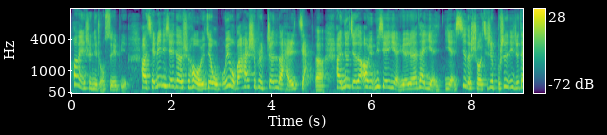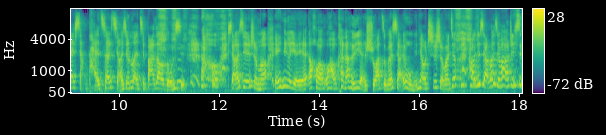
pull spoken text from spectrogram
后面是那种随笔。好，前面那些的时候，我就觉得我，因为我不知道他是不是真的还是假的。好，你就觉得哦，那些演员原来在演演戏的时候，其实不是一直在想台词，而想一些乱七八糟的东西，然后想一些什么，哎，那个演员，然后我好看他很眼熟啊，怎么想？哎，我明天要吃什么？就好就想乱七八糟这些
